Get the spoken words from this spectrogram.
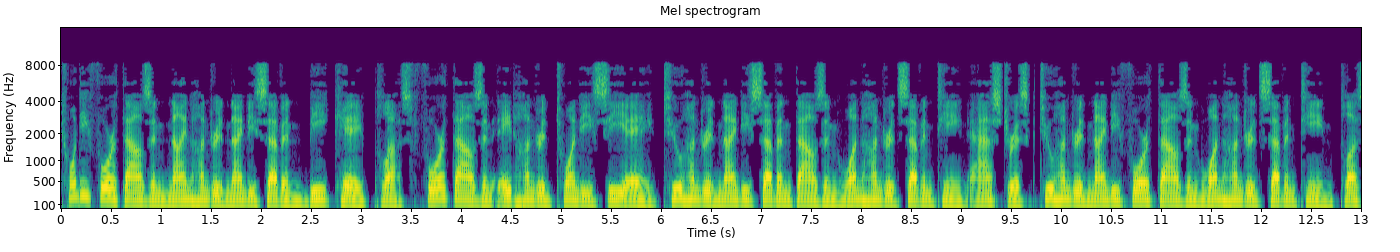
24997 BK plus 4820 Ca 297117 asterisk 294117 plus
